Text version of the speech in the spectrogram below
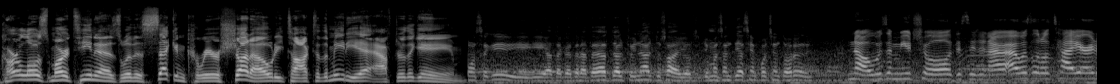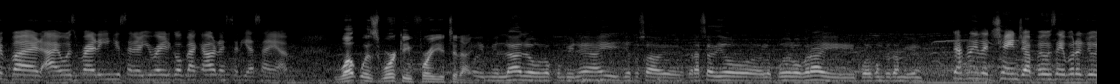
Carlos Martinez with his second career shutout. He talked to the media after the game. seguir y hasta que traté hasta el final, tú sabes, yo, yo me sentía 100% ready. No, it was a mutual decision. I, I was a little tired, but I was ready. He said, Are you ready to go back out? I said, Yes, I am. What was working for you today? Y mi lado lo combiné ahí, ya tú sabes, gracias a Dios lo pude lograr y pude completar mi game. Definitely the changeup. I was able to do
